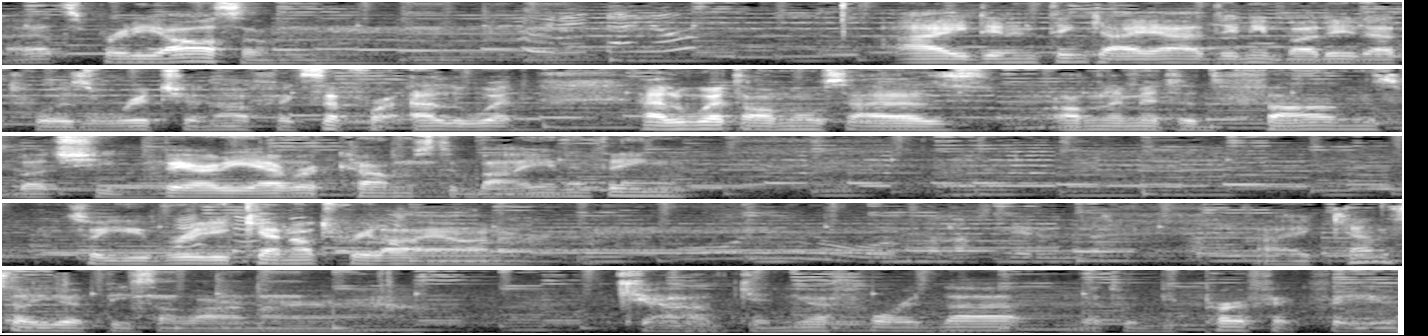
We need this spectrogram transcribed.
That's pretty awesome. I didn't think I had anybody that was rich enough, except for Alouette. Alouette almost has unlimited funds, but she barely ever comes to buy anything. So you really cannot rely on her. I can sell you a piece of armor. God, can you afford that? That would be perfect for you.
